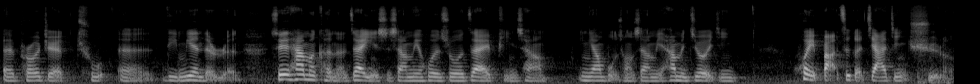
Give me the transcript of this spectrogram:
呃 project 出呃里面的人，所以他们可能在饮食上面，或者说在平常营养补充上面，他们就已经会把这个加进去了。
